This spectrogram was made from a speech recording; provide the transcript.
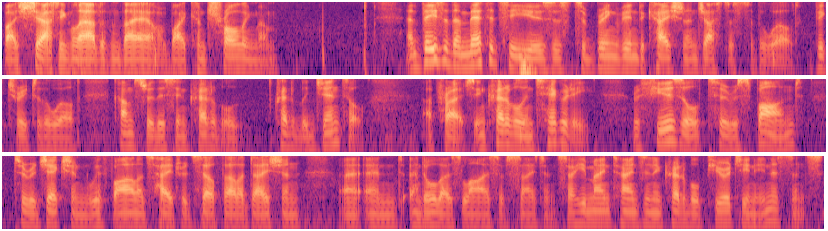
by shouting louder than they are or by controlling them. And these are the methods he uses to bring vindication and justice to the world, victory to the world. Comes through this incredible, incredibly gentle approach, incredible integrity, refusal to respond to rejection with violence, hatred, self-validation, uh, and, and all those lies of Satan. So he maintains an incredible purity and innocence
